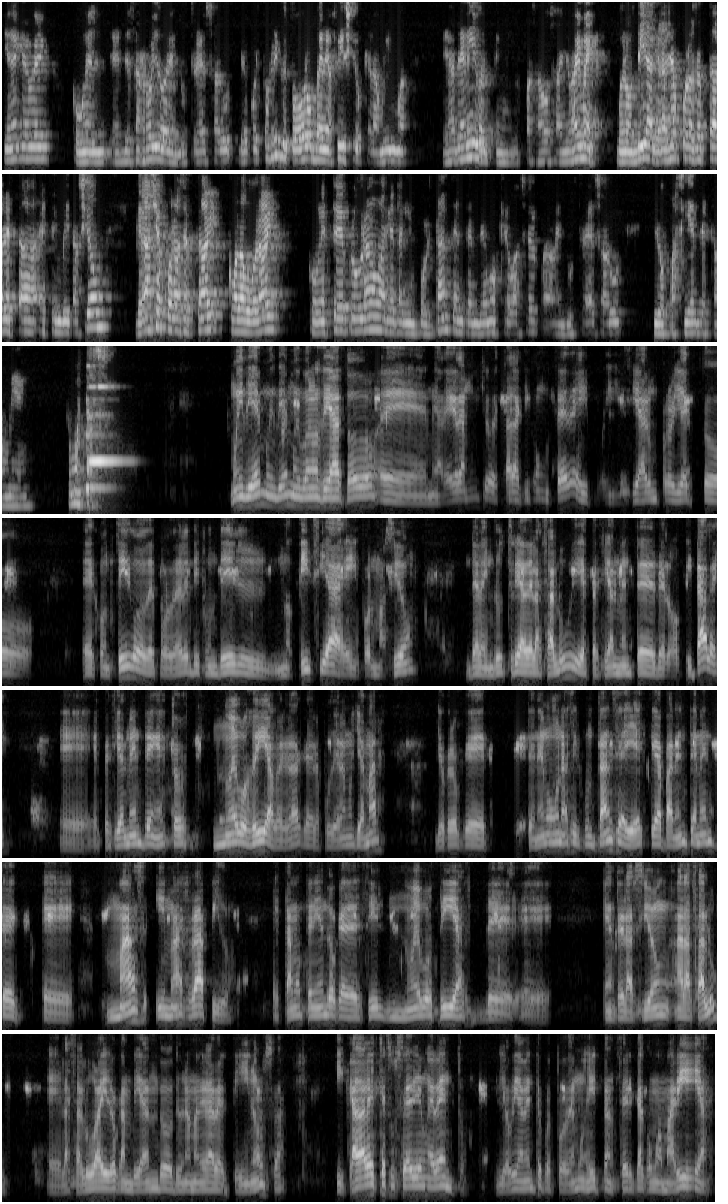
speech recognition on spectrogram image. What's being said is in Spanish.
tiene que ver con el, desarrollo de la industria de salud de Puerto Rico y todos los beneficios que la misma ha tenido en los pasados años. Jaime, buenos días, gracias por aceptar esta, esta invitación, gracias por aceptar colaborar con este programa que tan importante entendemos que va a ser para la industria de salud y los pacientes también. ¿Cómo estás? Muy bien, muy bien, muy buenos días a todos. Eh, me alegra mucho estar aquí con ustedes y iniciar un proyecto eh, contigo de poder difundir noticias e información de la industria de la salud y especialmente de los hospitales, eh, especialmente en estos nuevos días, ¿verdad? Que los pudiéramos llamar. Yo creo que tenemos una circunstancia y es que aparentemente eh, más y más rápido estamos teniendo que decir nuevos días de en relación a la salud eh, la salud ha ido cambiando de una manera vertiginosa y cada vez que sucede un evento, y obviamente pues podemos ir tan cerca como a María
